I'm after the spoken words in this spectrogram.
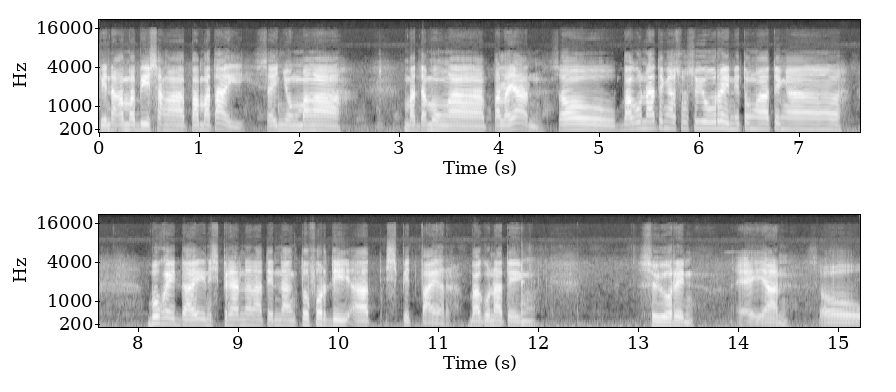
pinakamabisang ah, pamatay sa inyong mga madamong ah, palayan. So bago natin nga susuyurin itong ating ah, bukid ay inispirahan na natin ng 2,4-D at Spitfire bago nating suyurin ayan. So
